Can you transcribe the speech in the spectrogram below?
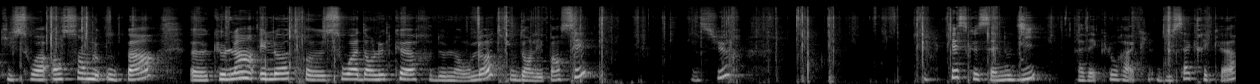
qu'ils soient ensemble ou pas, euh, que l'un et l'autre soient dans le cœur de l'un ou l'autre, ou dans les pensées, bien sûr. Qu'est-ce que ça nous dit avec l'oracle du Sacré-Cœur?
